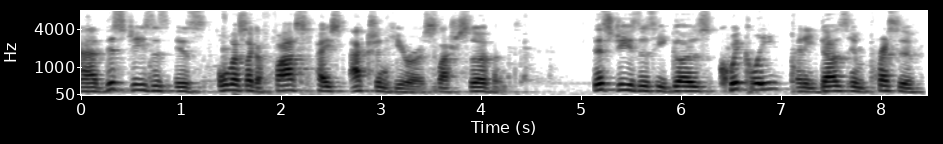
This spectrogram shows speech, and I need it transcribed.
Uh, this Jesus is almost like a fast paced action hero slash servant. This Jesus, he goes quickly and he does impressive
